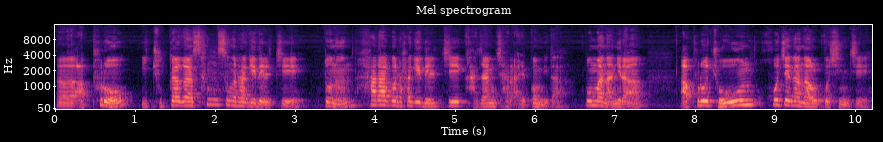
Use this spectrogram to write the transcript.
어, 앞으로 이 주가가 상승을 하게 될지 또는 하락을 하게 될지 가장 잘 알 겁니다. 뿐만 아니라 앞으로 좋은 호재가 나올 것인지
